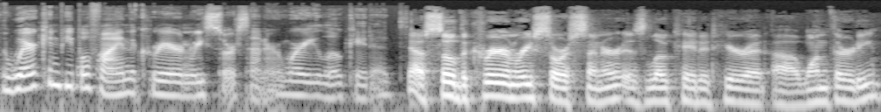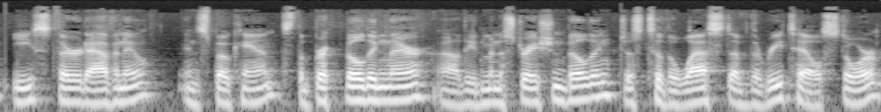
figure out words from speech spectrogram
Where can people find the Career and Resource Center? Where are you located? Yeah, so the Career and Resource Center is located here at uh, 130 East 3rd Avenue in Spokane. It's the brick building there, uh, the administration building, just to the west of the retail store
